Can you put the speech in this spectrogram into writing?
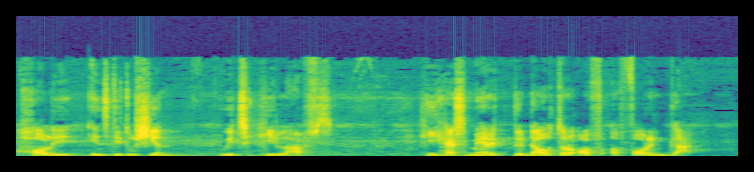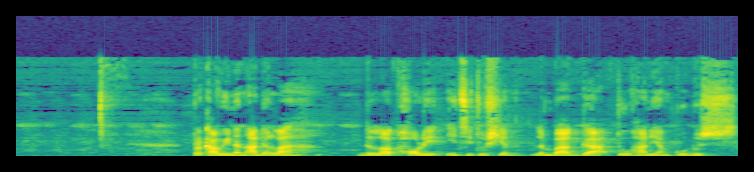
holy institution, which he loves. He has married the daughter of a foreign god. Perkawinan adalah the Lord Holy Institution, lembaga Tuhan yang kudus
